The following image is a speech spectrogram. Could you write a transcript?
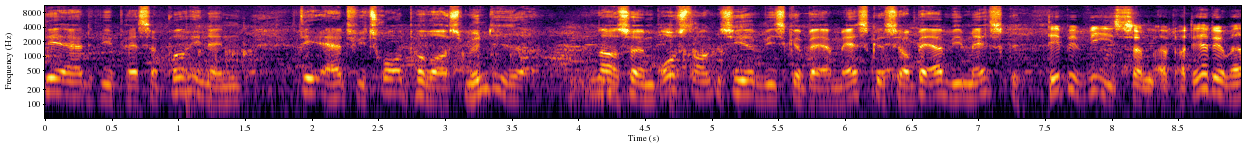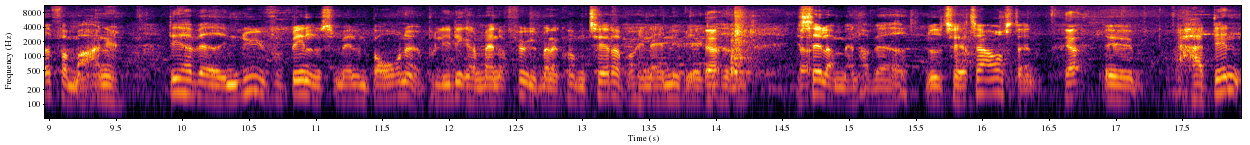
Det er, at vi passer på hinanden. Det er, at vi tror på vores myndigheder. Når Søren Brostrøm siger, at vi skal bære maske, så bærer vi maske. Det bevis, som, og det har det jo været for mange, det har været en ny forbindelse mellem borgerne og politikerne. Man har følt, at man er kommet tættere på hinanden i virkeligheden, ja. Ja. selvom man har været nødt til at tage afstand. Ja. Øh, har den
